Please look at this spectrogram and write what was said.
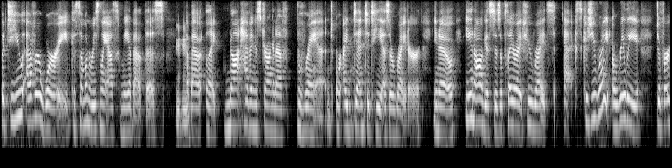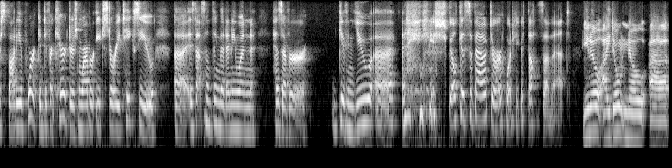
but do you ever worry? Because someone recently asked me about this, Mhm. about like not having a strong enough brand or identity as a writer. You know, Ian August is a playwright who writes X because you write a really diverse body of work and different characters, and wherever each story takes you, uh, is that something that anyone has ever given you uh, any shpilkes about, or what are your thoughts on that? You know, I don't know. Uh,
